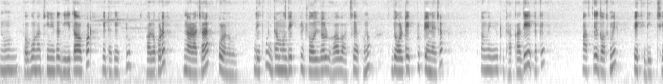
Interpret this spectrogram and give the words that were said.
নুন, লবণ আর চিনিটা দিয়ে দেওয়ার পর এটাকে একটু ভালো করে নাড়াচাড়া করে নেব। দেখুন, এটার মধ্যে একটু জল জল ভাব আছে এখনও জলটা একটু টেনে যাক। আমি একটু ঢাকা দিয়ে এটাকে পাঁচ থেকে দশ মিনিট রেখে দিচ্ছি।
